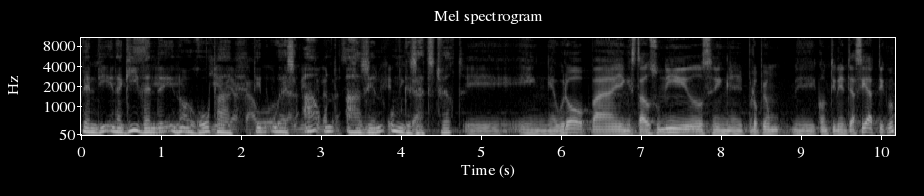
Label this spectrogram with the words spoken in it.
wenn die Energiewende in Europa, den USA und Asien umgesetzt wird? In Europa, in Estados Unidos, en el propio eh, continente asiático.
